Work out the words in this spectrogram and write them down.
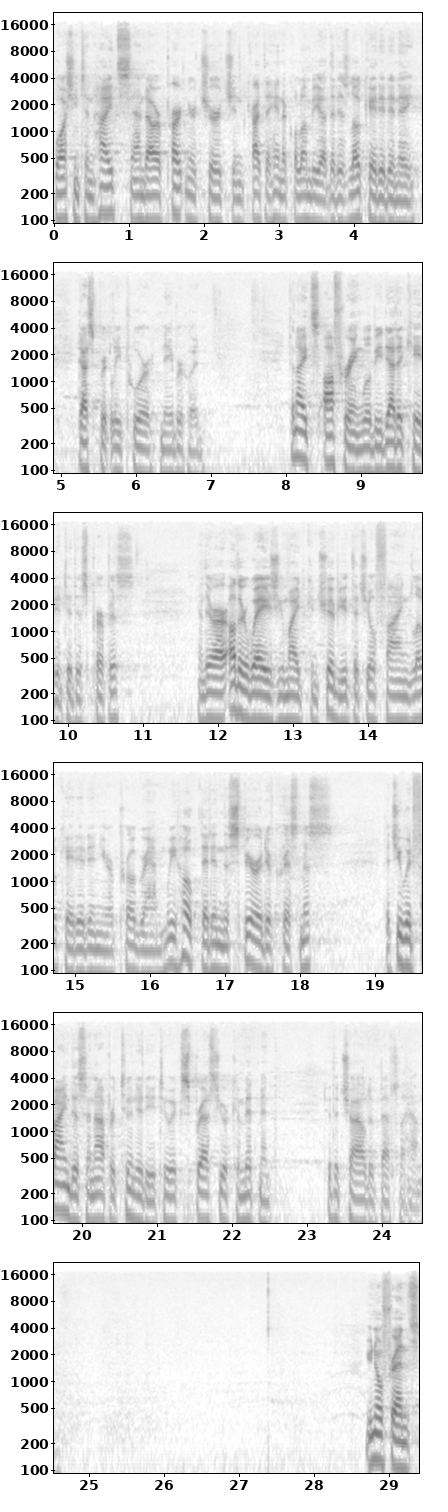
Washington Heights and our partner church in Cartagena, Colombia, that is located in a desperately poor neighborhood. Tonight's offering will be dedicated to this purpose, and there are other ways you might contribute that you'll find located in your program. We hope that in the spirit of Christmas, that you would find this an opportunity to express your commitment to the child of Bethlehem. You know, friends,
